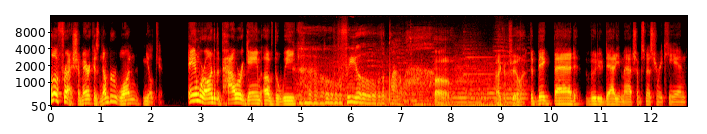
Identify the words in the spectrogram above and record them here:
HelloFresh, America's number one meal kit. And we're on to the power game of the week. Oh, feel the power. Oh, I can feel it. The big bad voodoo daddy matchups, Mr. McKeon.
